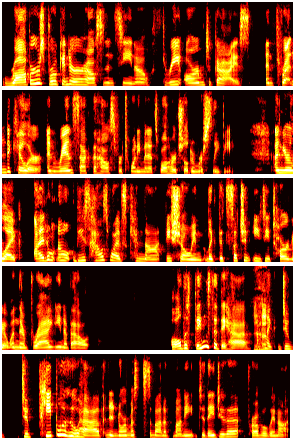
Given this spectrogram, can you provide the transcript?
robbers broke into her house in Encino, three armed guys, and threatened to kill her and ransacked the house for 20 minutes while her children were sleeping. And you're like, I don't know. These housewives cannot be showing, like, that's such an easy target when they're bragging about all the things that they have. Yeah. I'm like, do do people who have an enormous amount of money do they do that probably not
